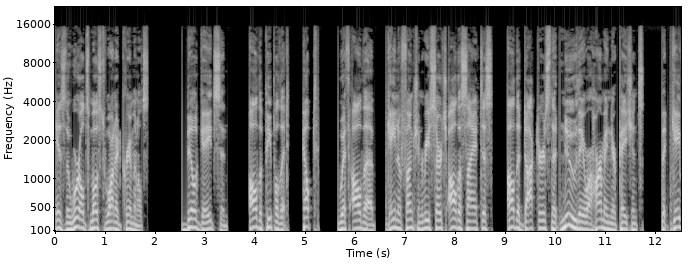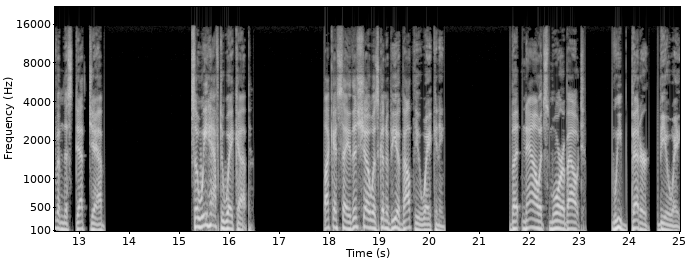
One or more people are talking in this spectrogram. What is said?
is the world's most wanted criminals. Bill Gates and all the people that helped with all the gain of function research, all the scientists, all the doctors that knew they were harming their patients, but gave them this death jab. So we have to wake up. Like I say, this show is going to be about the awakening. But now it's more about we better be awake.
